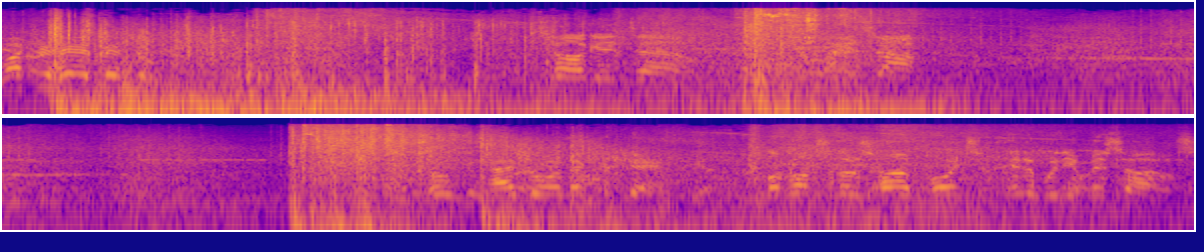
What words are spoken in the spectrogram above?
Watch your head, Mitchell. Target down. Hands up. Closing hydroelectric dam. Lock onto those hard points and hit them with your missiles.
